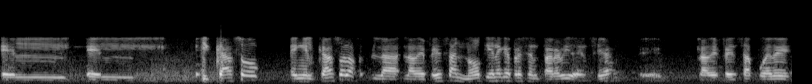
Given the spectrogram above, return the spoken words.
El, el, el caso, en el caso la, la, defensa no tiene que presentar evidencia. Eh, la defensa puede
